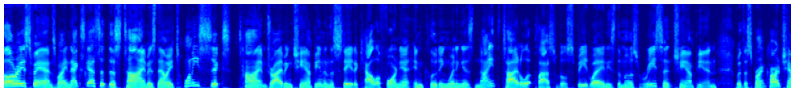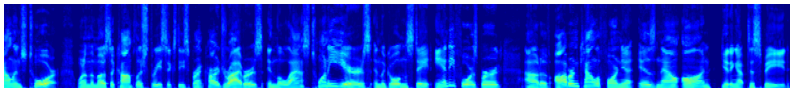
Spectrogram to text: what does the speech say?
Hello, race fans. My next guest at this time is now a 26 time driving champion in the state of California, including winning his ninth title at Placerville Speedway, and he's the most recent champion with the Sprint Car Challenge Tour. One of the most accomplished 360 sprint car drivers in the last 20 years in the Golden State, Andy Forsberg out of Auburn, California, is now on Getting Up to Speed.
